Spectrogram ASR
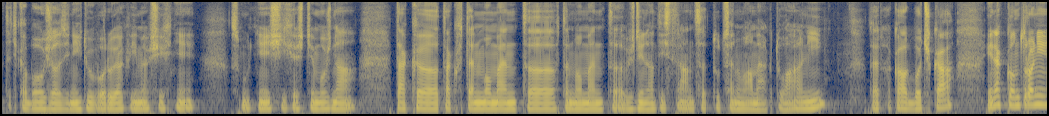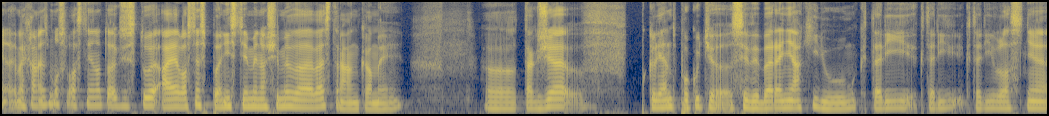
teďka bohužel z jiných důvodů, jak víme všichni, smutnějších ještě možná, tak, eh, tak v, ten moment, eh, v ten moment vždy na té stránce tu cenu máme aktuální. To je taková odbočka. Jinak kontrolní mechanismus vlastně na to existuje a je vlastně spojený s těmi našimi www stránkami. Eh, takže klient, pokud si vybere nějaký dům, který, který, který vlastně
